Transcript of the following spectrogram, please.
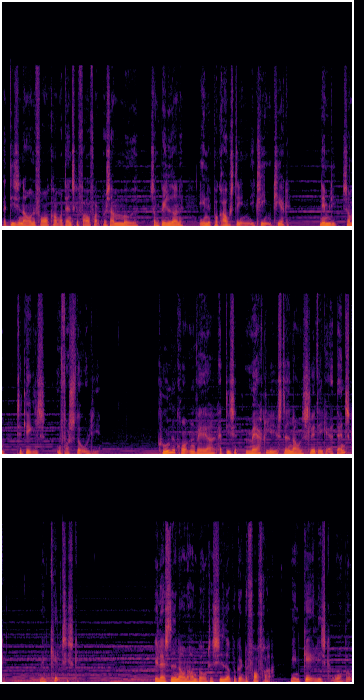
at disse navne forekommer danske fagfolk på samme måde som billederne inde på gravstenen i Klim Kirke, nemlig som til dels uforståelige. Kunne grunden være, at disse mærkelige stednavne slet ikke er danske, men keltiske? Jeg lagde stednavnehåndbogen til side og begyndte forfra med en galisk ordbog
